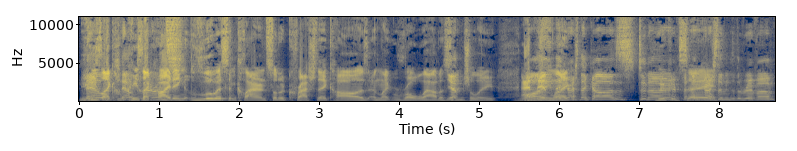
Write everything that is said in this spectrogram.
he's Now- like now he's like hiding. Lewis and Clarence sort of crash their cars and like roll out essentially, and Why then they like crash their cars to know who can they say? crash them into the river.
